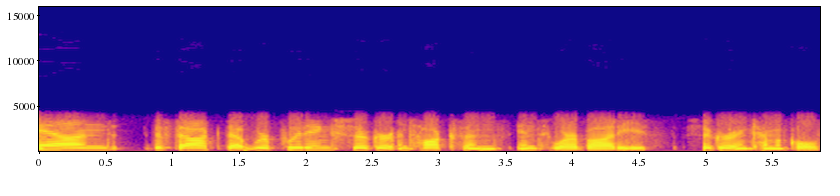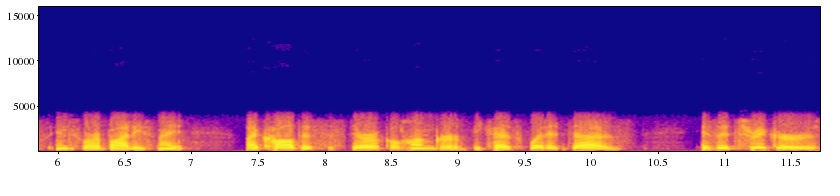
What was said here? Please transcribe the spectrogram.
and the fact that we're putting sugar and toxins into our bodies, sugar and chemicals into our bodies. And I, I call this hysterical hunger because what it does is it triggers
